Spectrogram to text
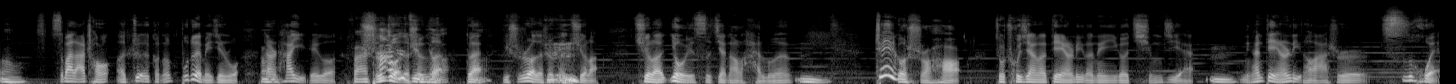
嗯，斯巴达城，呃，这可能部队没进入，但是他以这个使者的身份对啊，以使者的身份去了，去了又一次见到了海伦，嗯。这个时候就出现了电影里的那一个情节。嗯，你看电影里头啊是私会，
